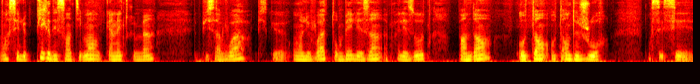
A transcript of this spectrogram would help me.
Moi, c'est le pire des sentiments qu'un être humain puisse avoir, puisqu'on les voit tomber les uns après les autres pendant autant, autant de jours. c'est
